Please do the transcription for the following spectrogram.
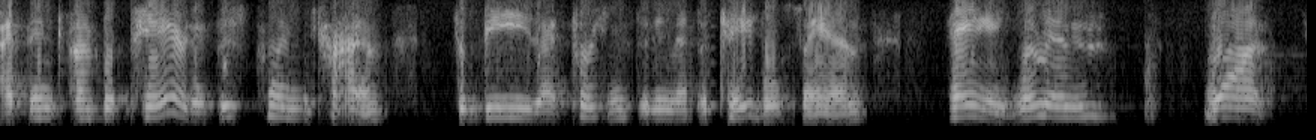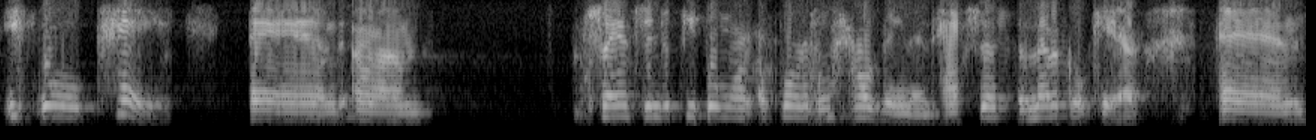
I think I'm prepared at this point in time to be that person sitting at the table saying, hey, women want equal pay. And um, transgender people want affordable housing and access to medical care. And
